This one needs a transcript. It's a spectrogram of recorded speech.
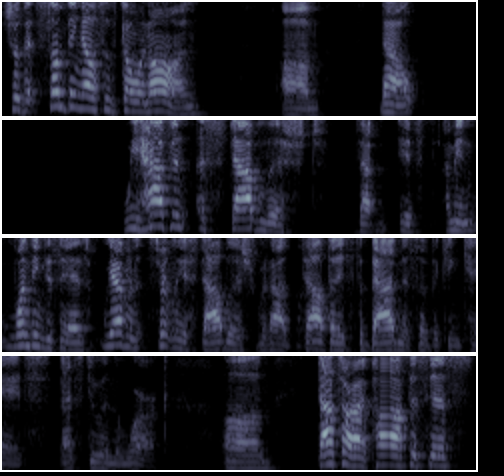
show that something else is going on. Um, now, we haven't established that it's i mean one thing to say is we haven't certainly established without doubt that it's the badness of the Kinkades that's doing the work. Um, that's our hypothesis.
